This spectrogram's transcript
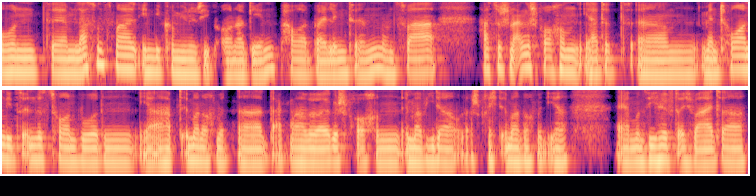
Und ähm, lass uns mal in die Community Corner gehen, powered by LinkedIn. Und zwar hast du schon angesprochen, ihr hattet ähm, Mentoren, die zu Investoren wurden. Ihr habt immer noch mit einer Dagmar Wörl gesprochen, immer wieder oder sprecht immer noch mit ihr. Ähm, und sie hilft euch weiter.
